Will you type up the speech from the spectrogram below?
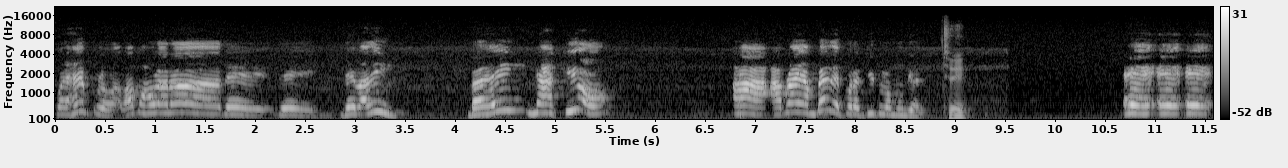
por ejemplo, vamos a hablar ahora de, de, de Badín. Badín nació a, a Brian Bede por el título mundial. Sí. Eh, eh,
